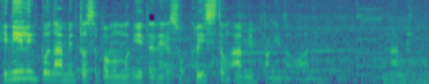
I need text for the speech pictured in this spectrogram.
Hiniling po namin to sa pamamagitan ni Yeso Kristong aming Panginoon. Amen.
